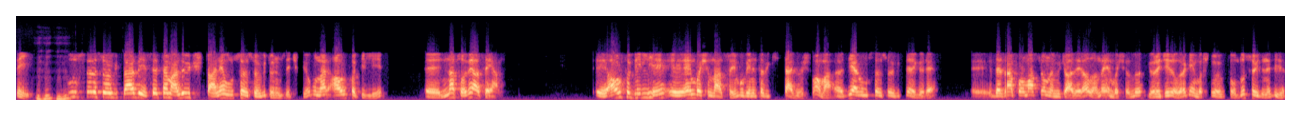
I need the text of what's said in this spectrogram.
değil. Hı hı hı. Uluslararası örgütlerde ise temelde üç tane uluslararası örgüt önümüze çıkıyor. Bunlar Avrupa Birliği, e, NATO ve ASEAN. E, Avrupa Birliği e, en başından sayayım. Bu benim tabii kişisel görüşüm ama e, diğer uluslararası örgütlere göre dezenformasyonla mücadele alanında en başarılı, göreceli olarak en başarılı örgüt olduğu söylenebilir.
